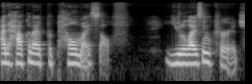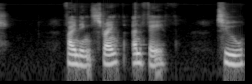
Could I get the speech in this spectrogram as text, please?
and how can I propel myself utilizing courage, finding strength and faith to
